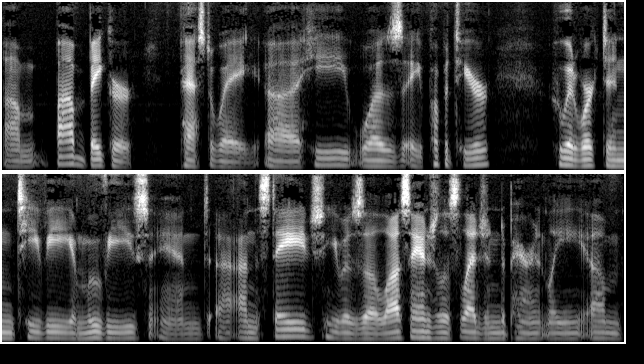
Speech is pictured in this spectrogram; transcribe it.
Um, Bob Baker passed away. Uh, he was a puppeteer who had worked in TV and movies and uh, on the stage. He was a Los Angeles legend, apparently. Um,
